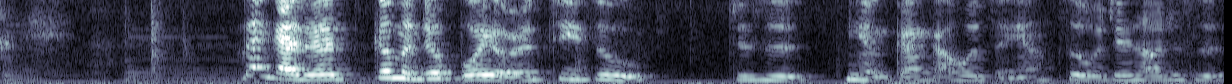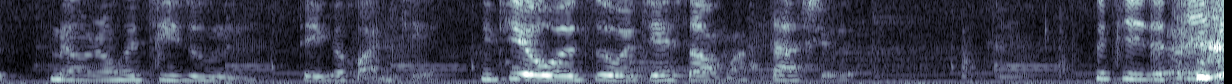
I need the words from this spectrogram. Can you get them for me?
但感觉根本就不会有人记住，就是你很尴尬或怎样。自我介绍就是没有人会记住你的一个环节。你记得我的自我介绍吗？大学。不记得，记得，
